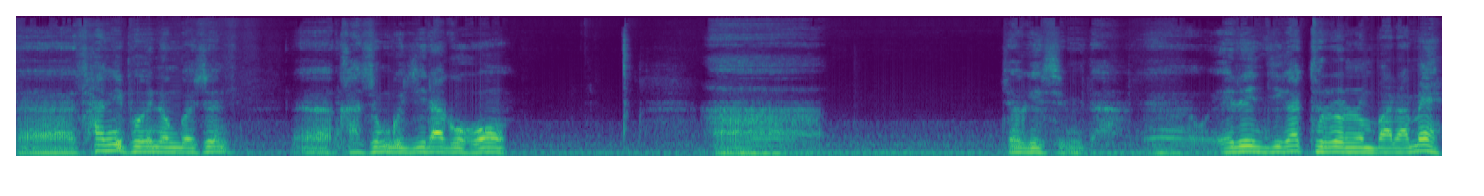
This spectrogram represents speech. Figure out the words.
어, 산이 보이는 것은 어, 가슴구지라고 아 저기 있습니다. 어, LNG가 들어오는 바람에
